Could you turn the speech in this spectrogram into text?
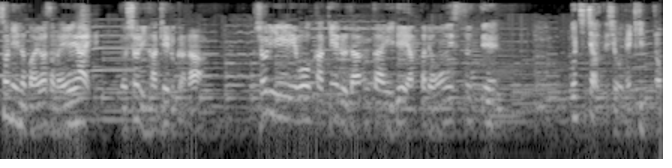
ソニーの場合はその AI の処理かけるから、処理をかける段階でやっぱり音質って落ちちゃうんでしょうね、きっと。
